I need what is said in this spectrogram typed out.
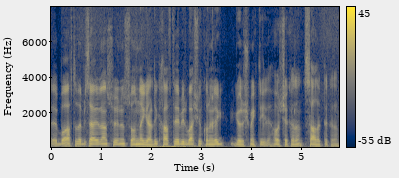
e, bu hafta da bize ayrılan sürenin sonuna geldik. Haftaya bir başka konuyla görüşmek dileğiyle. Hoşçakalın, sağlıklı kalın.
